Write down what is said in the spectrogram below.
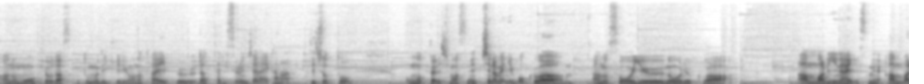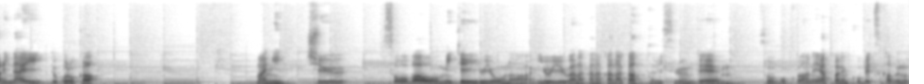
あの、儲けを出すこともできるようなタイプだったりするんじゃないかなってちょっと思ったりしますね。ちなみに僕は、あの、そういう能力はあんまりないですね。あんまりないどころか、まあ、日中相場を見ているような余裕がなかなかなかったりするんで、そう、僕はね、やっぱね、個別株の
